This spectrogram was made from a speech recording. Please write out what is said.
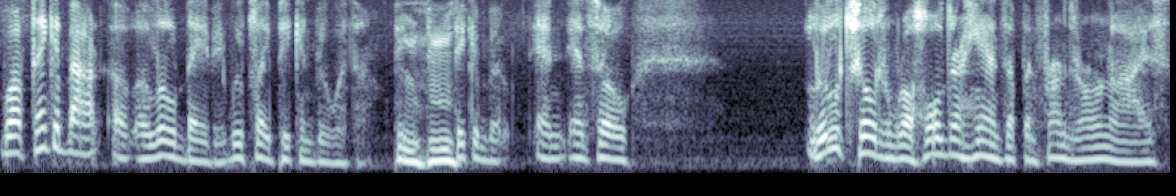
Well, think about a, a little baby. We play peekaboo with them, peek, mm-hmm. peekaboo, and and so little children will hold their hands up in front of their own eyes,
